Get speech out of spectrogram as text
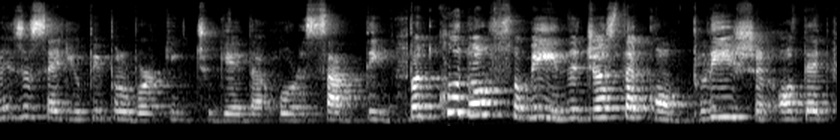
As I said, you people working together or something, but could also mean just a completion of that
